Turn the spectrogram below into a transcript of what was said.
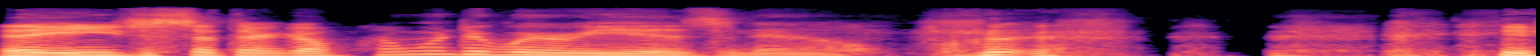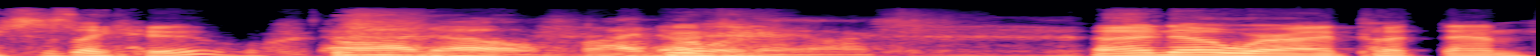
And you just sit there and go, I wonder where he is now. You're just like, who? Oh, I know. I know where they are. I know where I put them.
